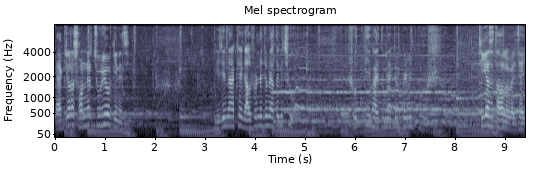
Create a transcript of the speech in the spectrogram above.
একজোড়া স্বর্ণের চুড়িও কিনেছি। নিজে না খেয়ে গার্লফ্রেন্ডের জন্য এত কিছু? সত্যি ভাই তুমি একজন প্রেমিক পুরুষ। ঠিক আছে তাহলে ভাই যাই।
